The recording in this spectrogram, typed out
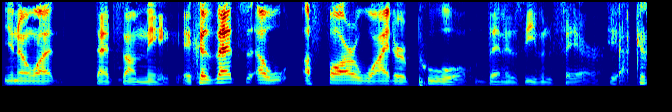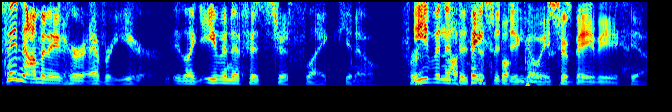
you know what? That's on me because that's a a far wider pool than is even fair. Yeah, because they nominate her every year. Like even if it's just like you know, for even a if it's just a Dingo post. Ate Your Baby Yeah.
